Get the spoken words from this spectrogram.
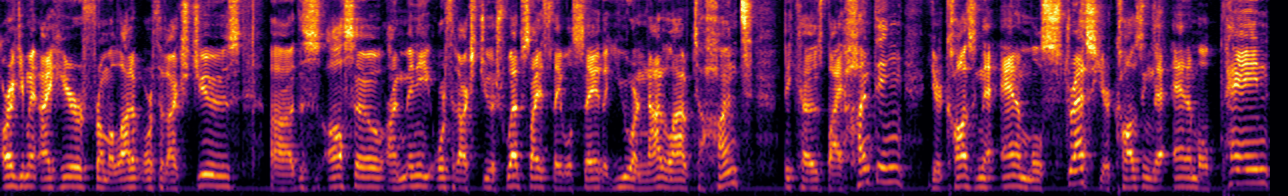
argument I hear from a lot of Orthodox Jews. Uh, this is also on many Orthodox Jewish websites. They will say that you are not allowed to hunt because by hunting, you're causing the animal stress, you're causing the animal pain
